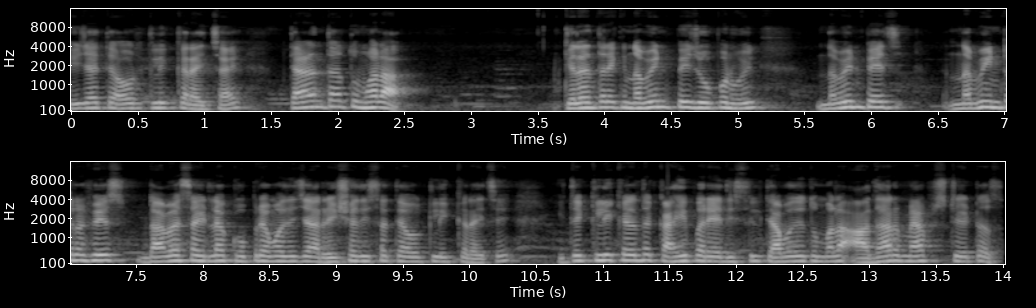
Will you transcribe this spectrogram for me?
हे जे आहे त्यावर क्लिक करायचं आहे. त्यानंतर तुम्हाला केल्यानंतर एक नवीन पेज ओपन होईल. नवीन पेज नवीन इंटरफेस डाव्या साईडला कोपऱ्यामध्ये ज्या रेषा दिसतात त्यावर क्लिक करायचे. इथे क्लिक केल्यानंतर काही पर्याय दिसतील. त्यामध्ये तुम्हाला आधार मॅप स्टेटस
